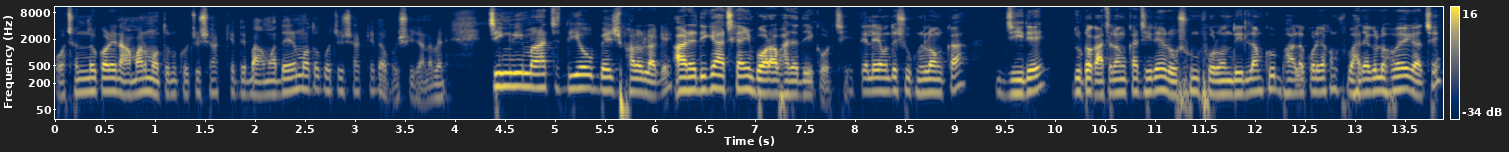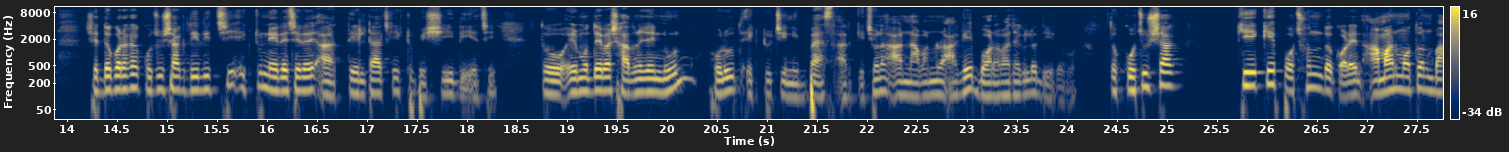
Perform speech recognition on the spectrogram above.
পছন্দ করেন আমার মতন কচু শাক খেতে বা আমাদের মতো কচু শাক খেতে অবশ্যই জানাবেন। চিংড়ি মাছ দিয়েও বেশ ভালো লাগে। আর এদিকে আজকে আমি বড়া ভাজা দিয়ে করছি। তেলের মধ্যে শুকনো লঙ্কা, জিরে দুটো কাঁচা লঙ্কা চিরে রসুন ফোড়ন দিয়ে দিলাম খুব ভালো করে। এখন ভাজাগুলো হয়ে গেছে। সেদ্ধ করে রাখা কচু শাক দিয়ে দিচ্ছি, একটু নেড়ে চেড়ে, আর তেলটা আজকে একটু বেশিই দিয়েছি। তো এর মধ্যে এবার স্বাদ অনুযায়ী নুন, হলুদ, একটু চিনি, ব্যাস, আর কিছু না। আর নামানোর আগে বড়া ভাজাগুলো দিয়ে দেবো। তো কচু শাক কে কে পছন্দ করেন, আমার মতন বা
